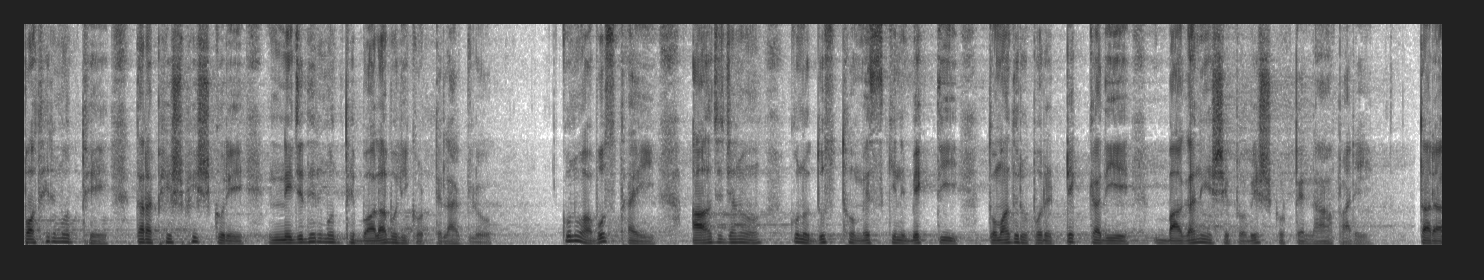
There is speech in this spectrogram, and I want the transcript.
পথের মধ্যে তারা ফিসফিস করে নিজেদের মধ্যে বলাবলি করতে লাগল। কোনো অবস্থায় আজ যেন কোনো দুস্থ মেসকিন ব্যক্তি তোমাদের উপরে টেক্কা দিয়ে বাগানে এসে প্রবেশ করতে না পারে। তারা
